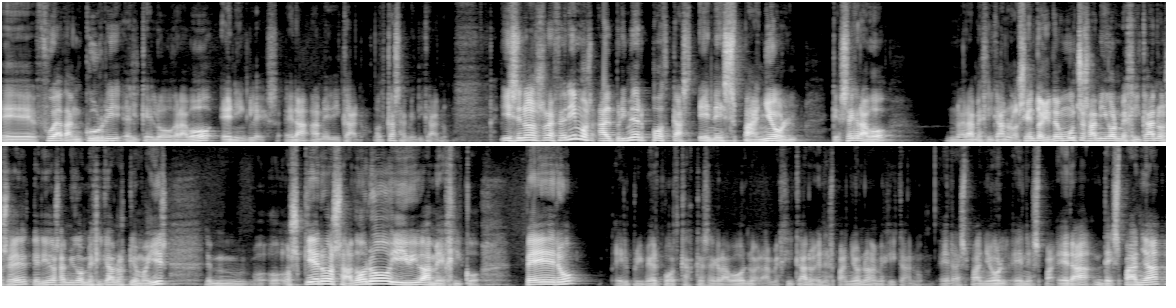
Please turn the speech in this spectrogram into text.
eh, fue Adam Curry el que lo grabó en inglés. Era americano, podcast americano. Y si nos referimos al primer podcast en español que se grabó, no era mexicano. Lo siento, yo tengo muchos amigos mexicanos, ¿eh? queridos amigos mexicanos que me oís. Em, os quiero, os adoro y viva México. Pero el primer podcast que se grabó no era mexicano. En español no era mexicano. Era español. En era de España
